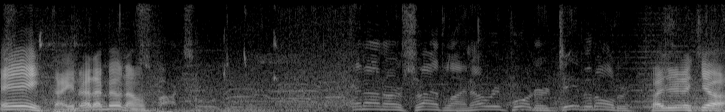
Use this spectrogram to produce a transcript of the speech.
Eita, aí não era meu não. Pode vir aqui, ó.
